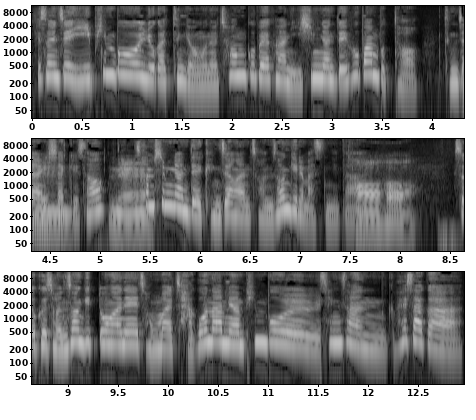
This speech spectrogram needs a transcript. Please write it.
그래서 이제 이 핀볼류 같은 경우는 1920년대 후반부터 등장하기 음, 시작해서 네. 30년대에 굉장한 전성기를 맞습니다. 어허. 그래서 그 전성기 동안에 정말 자고 나면 핀볼 생산 회사가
